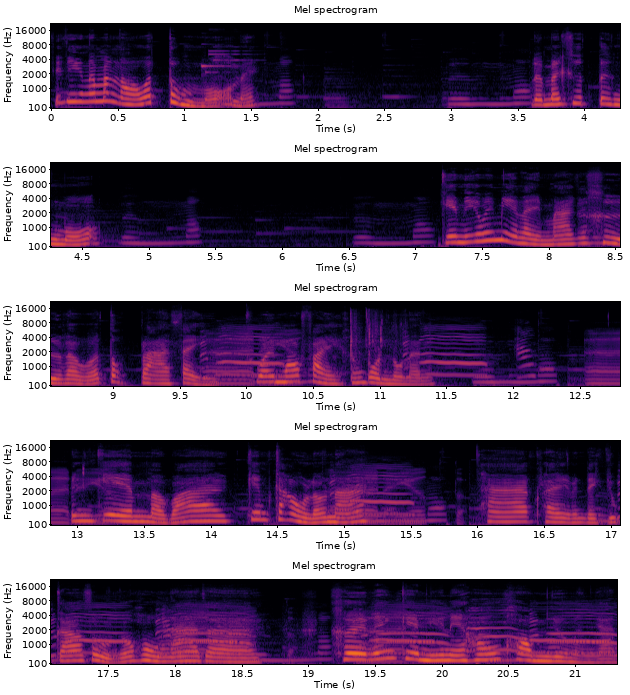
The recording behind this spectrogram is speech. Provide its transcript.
จริงๆแล้วมันร้องว่าตุ่มโมไหม หรือมันคือตึงโม เกมนี้ก็ไม่มีอะไรมากก็คือเราก็ตกปลาใส่ถ้วยหม้อไฟข้างบนตรงนั้นบึมมกเป็นเกมแบบว่าเกมเก่าแล้วนะ ถ้าใครเป็นเด็กยุค 90 ก็คงน่าจะ เคยเล่นเกมนี้ในห้องคอมอยู่เหมือนกัน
